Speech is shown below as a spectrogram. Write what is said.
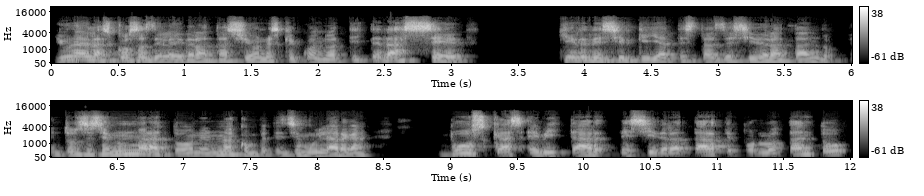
Y una de las cosas de la hidratación es que cuando a ti te da sed, quiere decir que ya te estás deshidratando. Entonces, en un maratón, en una competencia muy larga, buscas evitar deshidratarte. Por lo tanto,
